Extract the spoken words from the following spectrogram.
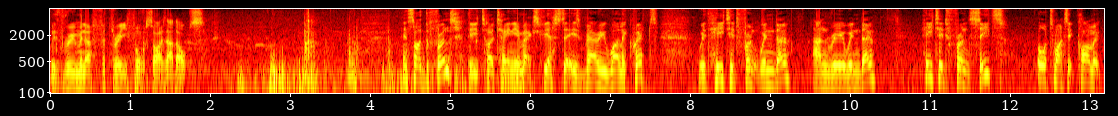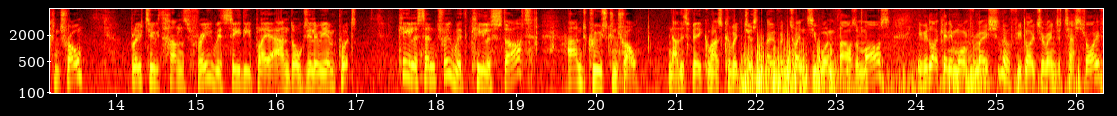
with room enough for three full-size adults. Inside the front, the Titanium X Fiesta is very well equipped with heated front window and rear window, heated front seats, automatic climate control, Bluetooth hands-free with CD player and auxiliary input, keyless entry with keyless start, and cruise control. Now this vehicle has covered just over 21,000 miles. If you'd like any more information or if you'd like to arrange a test drive,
